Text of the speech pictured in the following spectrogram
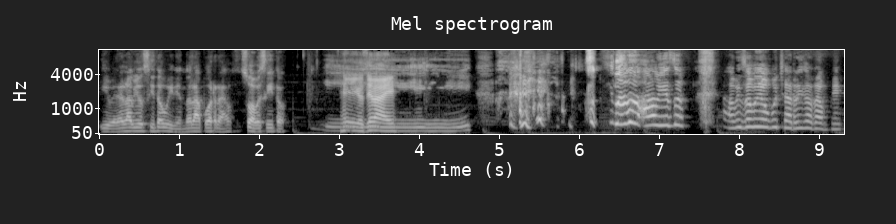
y ver el avioncito viniendo a la porra suavecito. Hey, Godzilla, Y... a, mí eso, a mí eso me dio mucha risa también.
